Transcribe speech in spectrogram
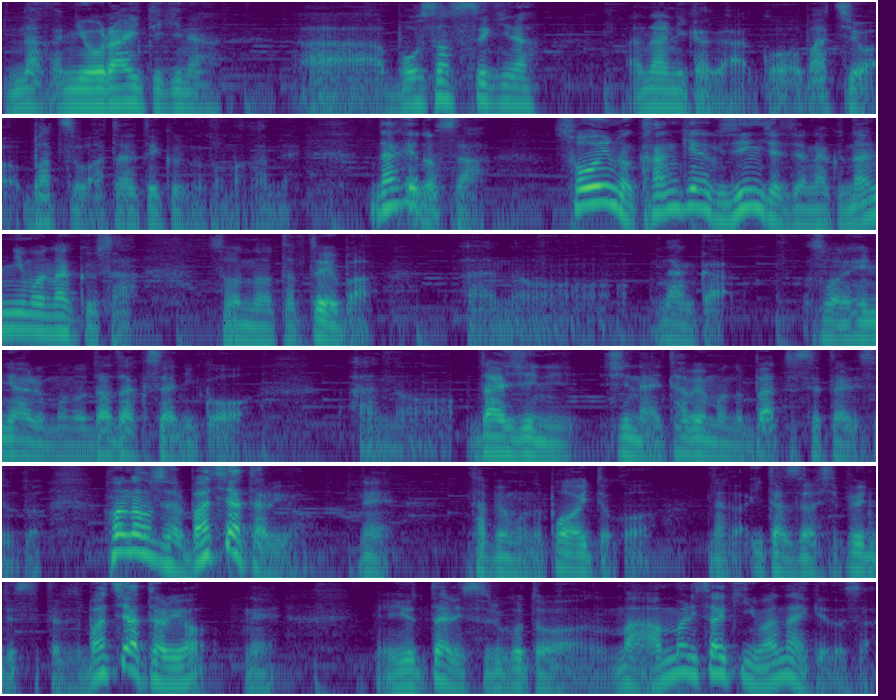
なんか如来的な、あ菩薩的な何かが、こう、罰を、罰を与えてくるのかもわかんない。だけどさ、そういうの関係なく神社じゃなく何にもなくさ、その、例えば、あの、なんか、その辺にあるものをだだくさにこう、あの、大事にしない食べ物バッと捨てたりすると、こんなことしたら罰当たるよ。ね。食べ物ポイとこう、なんかいたずらしてピュンって捨てたりする、罰当たるよ。ね。言ったりすることは、まああんまり最近言わないけどさ、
